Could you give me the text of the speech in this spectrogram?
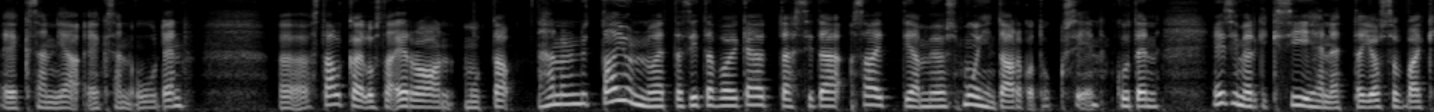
Eksän ja Eksän uuden stalkkailusta eroon, mutta hän on nyt tajunnut, että sitä voi käyttää sitä saittia myös muihin tarkoituksiin, kuten esimerkiksi siihen, että jos on vaikka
